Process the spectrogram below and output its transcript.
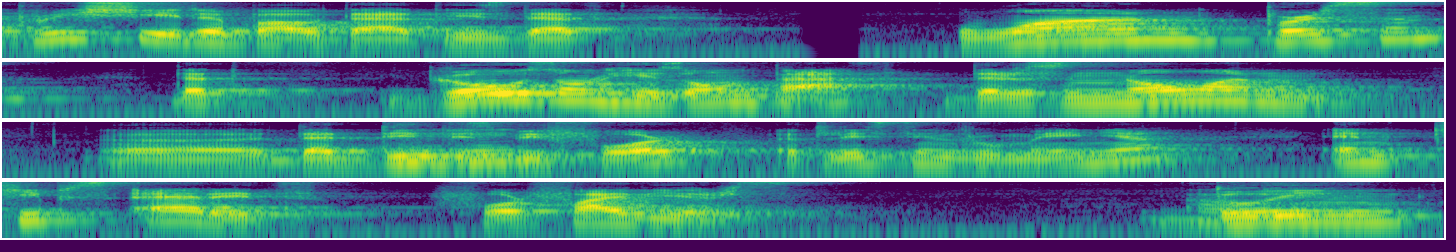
appreciate about that is that one person that goes on his own path, there's no one uh, that did this Mhm. before, at least in Romania, and keeps at it for five years, doing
